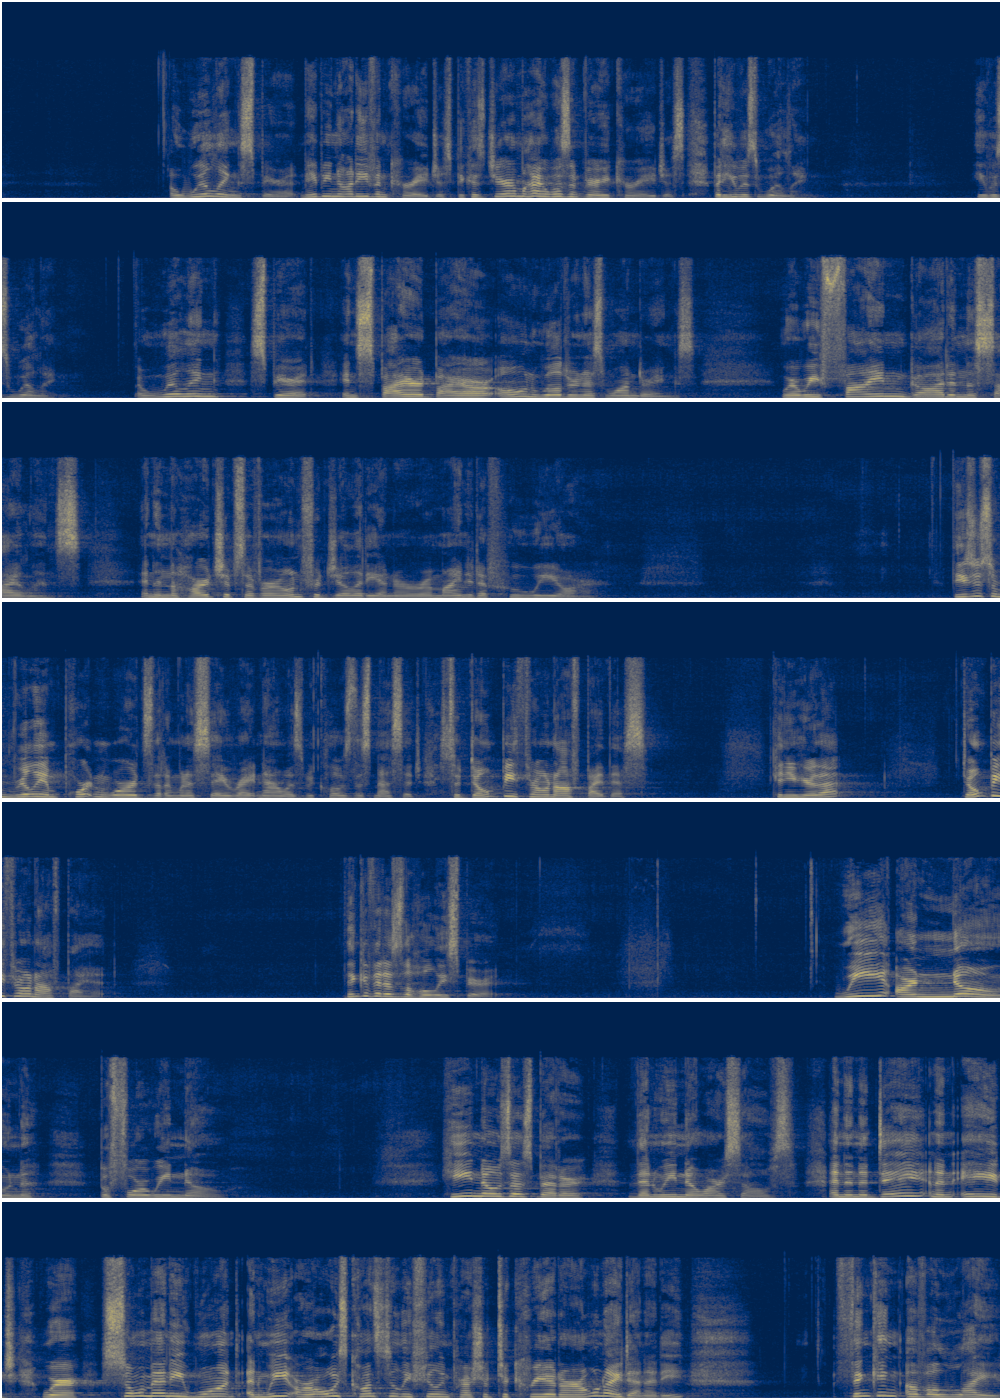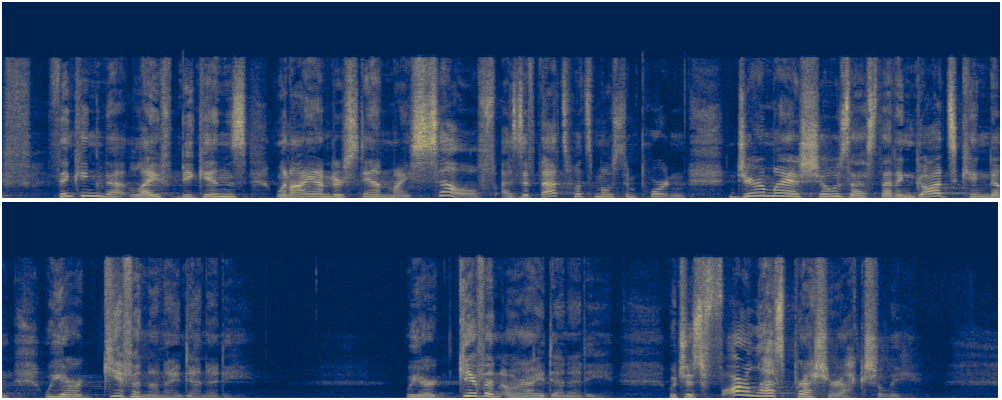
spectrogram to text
a willing spirit, maybe not even courageous, because Jeremiah wasn't very courageous, but he was willing. He was willing. A willing spirit inspired by our own wilderness wanderings, where we find God in the silence and in the hardships of our own fragility and are reminded of who we are. These are some really important words that I'm going to say right now as we close this message. So don't be thrown off by this. Can you hear that? Don't be thrown off by it. Think of it as the Holy Spirit. We are known before we know. He knows us better than we know ourselves. And in a day and an age where so many want, and we are always constantly feeling pressured to create our own identity, thinking of a life, thinking that life begins when I understand myself, as if that's what's most important, Jeremiah shows us that in God's kingdom, we are given an identity. We are given our identity, which is far less pressure, actually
